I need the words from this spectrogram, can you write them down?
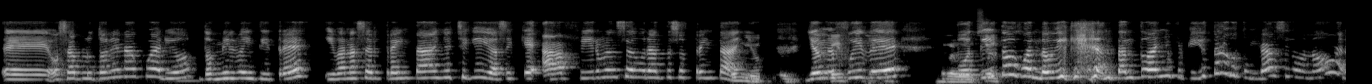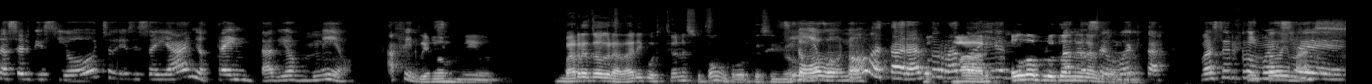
eh, o sea, Plutón en Acuario, 2023, y van a ser 30 años, chiquillos, así que afírmense durante esos 30 años. Yo me fui de potito cuando vi que eran tantos años, porque yo estaba acostumbrada así como, no, van a ser 18, 16 años, 30, Dios mío, afírmense. Dios mío. Va a retrogradar y cuestiones, supongo, porque si no... todo, ¿no? Va a estar harto rato ahí en, todo Plutón en vueltas. Va a ser como ese,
